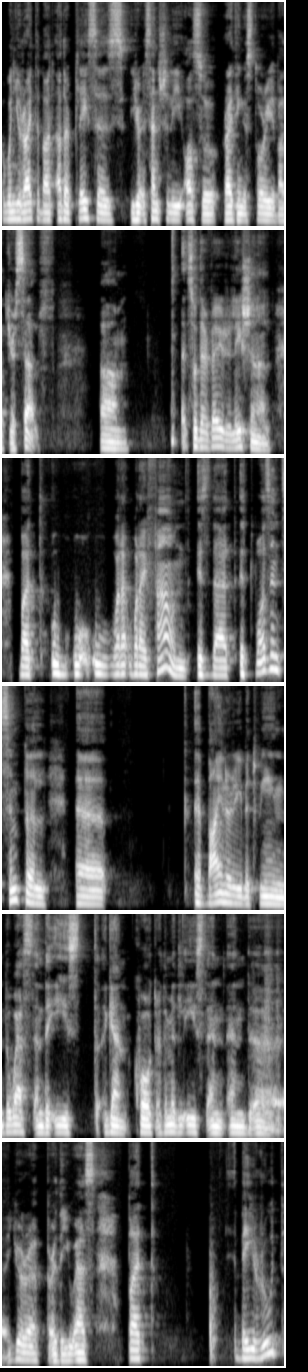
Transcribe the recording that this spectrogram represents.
when you write about other places you're essentially also writing a story about yourself um, so they're very relational. But w- w- what I, what I found is that it wasn't simple. Uh, a binary between the West and the East, again, quote, or the Middle East and and uh, Europe or the U.S., but Beirut,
